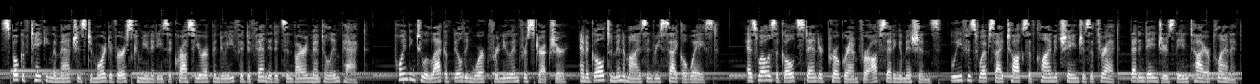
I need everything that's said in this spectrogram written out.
spoke of taking the matches to more diverse communities across Europe and UEFA defended its environmental impact, pointing to a lack of building work for new infrastructure and a goal to minimize and recycle waste. As well as a gold standard program for offsetting emissions, UEFA's website talks of climate change as a threat that endangers the entire planet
